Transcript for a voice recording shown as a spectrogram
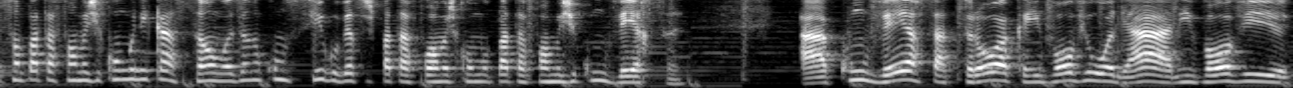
são plataformas de comunicação, mas eu não consigo ver essas plataformas como plataformas de conversa. A conversa, a troca envolve o olhar, envolve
